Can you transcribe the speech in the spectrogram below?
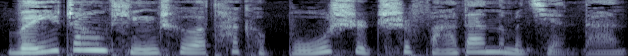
违章停车它可不是吃罚单那么简单。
